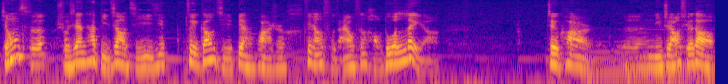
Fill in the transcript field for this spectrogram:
形容词首先它比较级以及最高级变化是非常复杂，要分好多类啊。这块儿。呃，你只要学到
